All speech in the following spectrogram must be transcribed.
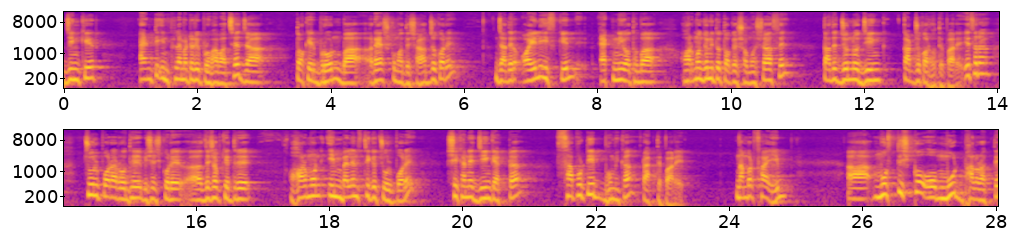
জিঙ্কের অ্যান্টি ইনফ্ল্যামেটরি প্রভাব আছে যা ত্বকের ব্রণ বা র্যাশ কমাতে সাহায্য করে। যাদের অয়েলি স্কিন অ্যাকনি অথবা হরমোনজনিত ত্বকের সমস্যা আছে, তাদের জন্য জিঙ্ক কার্যকর হতে পারে। এছাড়া চুল পড়া রোধে, বিশেষ করে যেসব ক্ষেত্রে হরমোন ইমব্যালেন্স থেকে চুল পড়ে, সেখানে জিঙ্ক একটা সাপোর্টিভ ভূমিকা রাখতে পারে। নাম্বার ফাইভ মস্তিষ্ক ও মুড ভালো রাখতে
